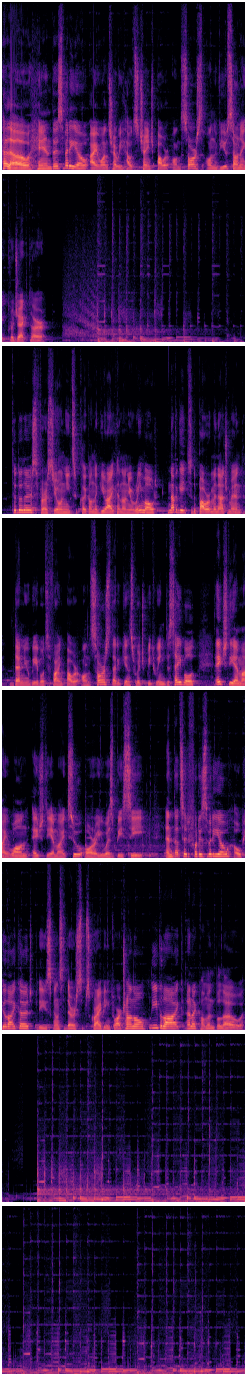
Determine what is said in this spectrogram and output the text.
Hello, in this video I want to show you how to change power on source on ViewSonic projector. To do this, first you'll need to click on the gear icon on your remote, navigate to the power management, then you'll be able to find power on source that you can switch between disabled, HDMI 1, HDMI 2 or USB-C. And that's it for this video, hope you like it, please consider subscribing to our channel, leave a like and a comment below.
